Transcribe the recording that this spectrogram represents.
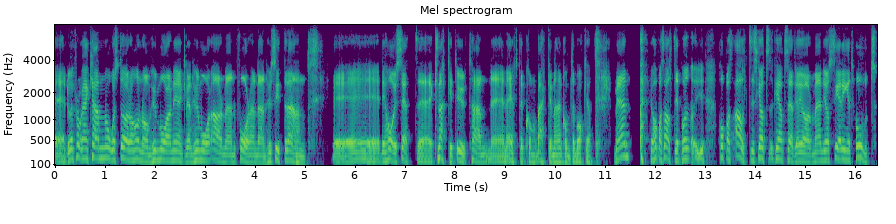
Eh, då är frågan, kan något störa honom? Hur mår han egentligen? Hur mår armen, forehanden? Hur sitter den? Eh, det har ju sett eh, knackigt ut här eh, efter comebacken när han kom tillbaka. Men jag hoppas alltid på, hoppas alltid ska jag, ska jag inte säga att jag gör, men jag ser inget hot.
